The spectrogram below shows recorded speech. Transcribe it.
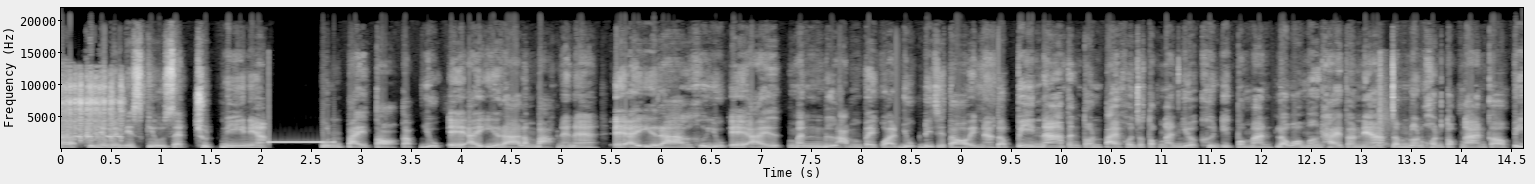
ถ้าคุณยังไม่มีสกิลเซ็ตชุดนี้เนี่ย คุณไปต่อกับยุค AI era ลำบากแน่ๆ AI era ก็คือยุค AI มันล้ำไปกว่ายุคดิจิตอลอีกนะ แล้วปีหน้าเป็นต้นไปคนจะตกงานเยอะขึ้นอีกประมาณ เราว่าเมืองไทยตอนนี้จำนวนคนตกงานก็ปี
